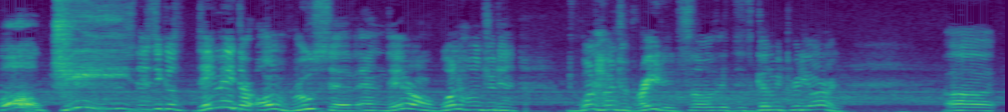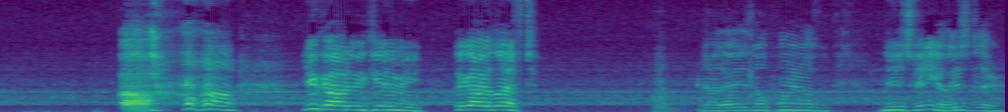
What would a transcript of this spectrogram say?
oh jeez! It's because they made their own Rusev and they are 100 and 100 rated, so it's gonna be pretty hard. Uh, uh you gotta be kidding me. The guy left. Now there is no point of this video, is there?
